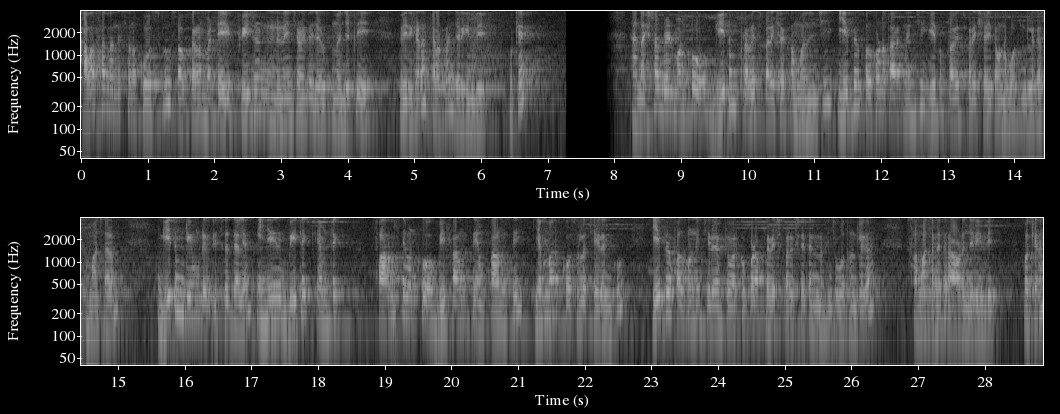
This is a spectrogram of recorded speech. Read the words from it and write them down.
కళాశాలలు అందిస్తున్న కోర్సులు సౌకర్యం బట్టి ఫీజును నిర్ణయించడం అయితే జరుగుతుందని చెప్పి వీరిక్కడ తెలపడం జరిగింది. ఓకే? అండ్ నెక్స్ట్ అప్డేట్ మనకు గీతం ప్రవేశ పరీక్షకు సంబంధించి ఏప్రిల్ పదకొండో తారీఖు నుంచి గీతం ప్రవేశ పరీక్ష అయితే ఉండబోతున్నట్లుగా సమాచారం. గీతం డీమ్డ్ విశ్వవిద్యాలయం ఇంజనీరింగ్ బీటెక్ ఎంటెక్ ఫార్మసీ మనకు B pharmacy M pharmacy MR కోర్సుల్లో చేరేందుకు ఏప్రిల్ పదకొండు నుంచి ఇరవై ఒకటి వరకు కూడా ప్రవేశ పరీక్ష అయితే నిర్వహించబోతున్నట్లుగా సమాచారం అయితే రావడం జరిగింది. ఓకేనా?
